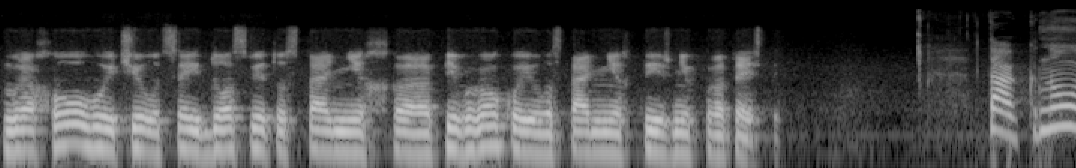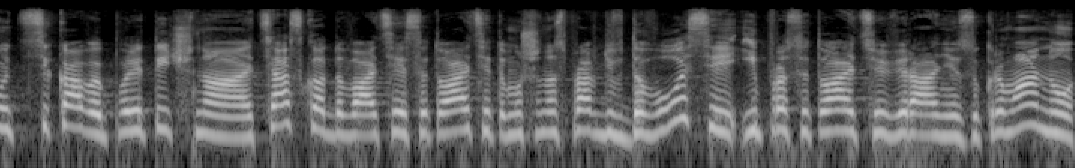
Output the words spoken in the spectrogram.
враховуючи у цей досвід останніх а, півроку і останніх тижнів протестів. Так, ну цікава політична ця складова цієї ситуації, тому що насправді в Давосі і про ситуацію в Ірані, зокрема, ну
